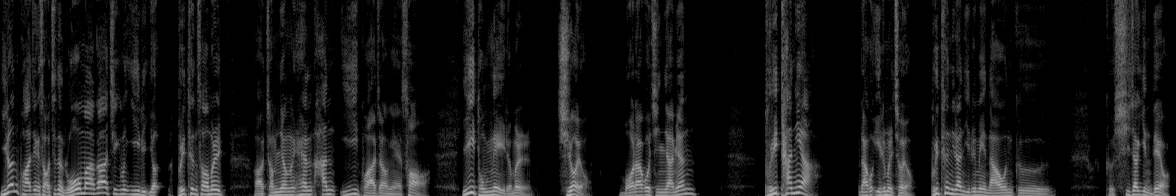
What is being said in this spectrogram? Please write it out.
이런 과정에서 어쨌든 로마가 지금 이 여- 브리튼 섬을 어, 점령한 한이 과정에서 이 동네 이름을 지어요. 뭐라고 짓냐면 브리타니아라고 이름을 줘요. 브리튼이란 이름에 나온 그, 그 시작인데요.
